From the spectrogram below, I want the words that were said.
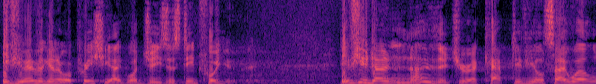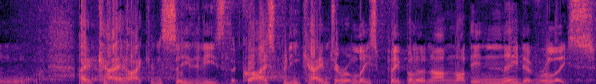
if you're ever going to appreciate what Jesus did for you. If you don't know that you're a captive, you'll say, well, okay, I can see that he's the Christ, but he came to release people and I'm not in need of release.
